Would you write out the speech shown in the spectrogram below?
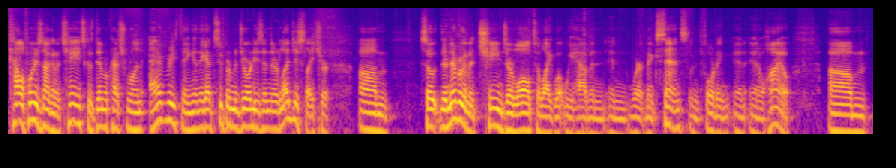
California's not going to change because Democrats run everything, and they got super majorities in their legislature. Um, so they're never going to change their law to like what we have in, in where it makes sense in Florida and, and Ohio. Um,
